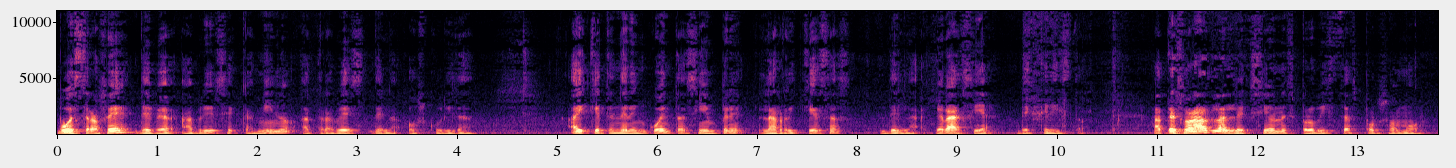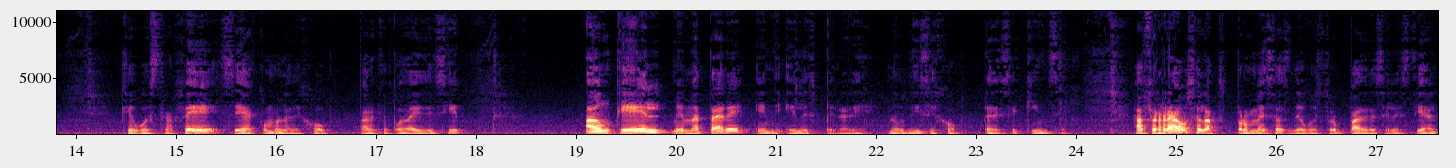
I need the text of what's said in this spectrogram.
Vuestra fe debe abrirse camino a través de la oscuridad. Hay que tener en cuenta siempre las riquezas de la gracia de Cristo. Atesorad las lecciones provistas por su amor. Que vuestra fe sea como la de Job para que podáis decir, aunque él me matare, en él esperaré, nos dice Job 13:15. Aferraos a las promesas de vuestro Padre Celestial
